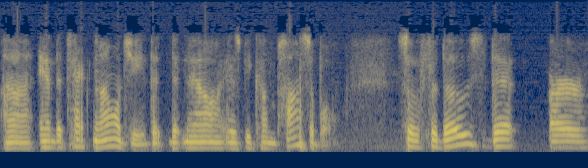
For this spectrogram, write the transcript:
uh, and the technology that, that now has become possible. So for those that are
